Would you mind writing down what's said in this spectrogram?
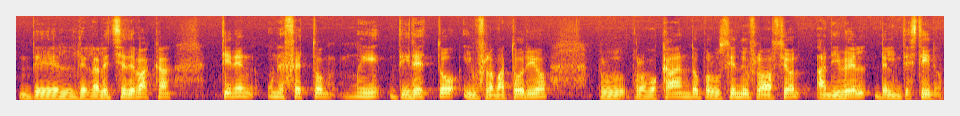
de la leche de vaca tienen un efecto muy directo inflamatorio, provocando, produciendo inflamación a nivel del intestino.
